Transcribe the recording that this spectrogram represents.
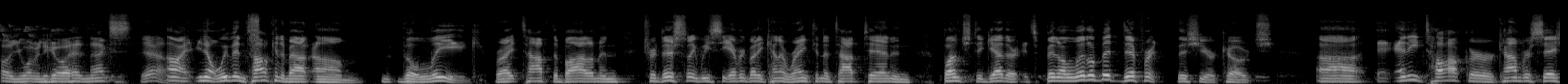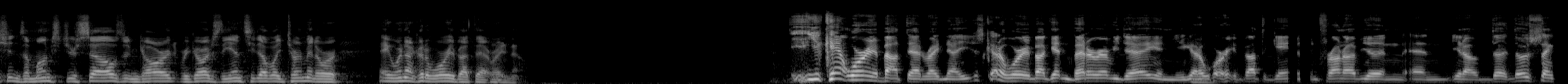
Oh, you want me to go ahead next? Yeah. All right. You know, we've been talking about um, the league, right, top to bottom. And traditionally, we see everybody kind of ranked in the top 10 and bunched together. It's been a little bit different this year, coach. Uh, any talk or conversations amongst yourselves in guard, regards to the NCAA tournament, or hey, we're not going to worry about that right now? You can't worry about that right now. You just got to worry about getting better every day, and you got to worry about the game in front of you, and and you know the, those things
